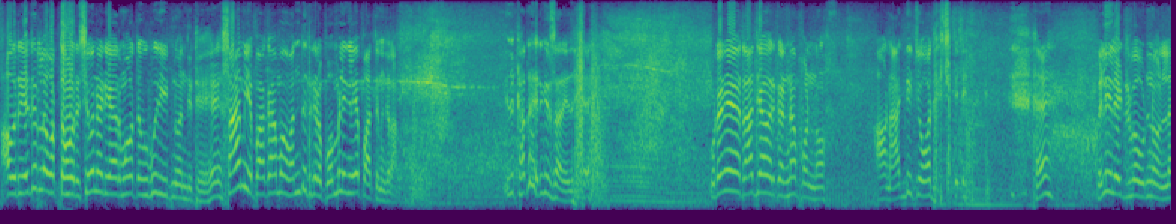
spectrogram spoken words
அவர் எதிரில் ஒருத்தன் ஒரு சிவனடியார் முகத்தை விபூதிட்டு வந்துட்டு சாமியை பார்க்காம வந்திருக்கிற பொம்பளைங்களே பார்த்துனுக்குறான் இது கதை இருக்குது சார் இது. உடனே ராஜாவிற்கு என்ன பண்ணோம்? அவனை அடித்து உதச்சி வெளியில் இட்டு போய் விடணும்ல.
